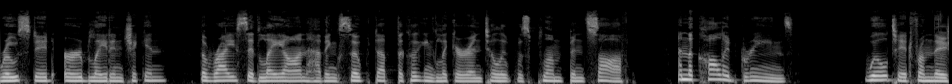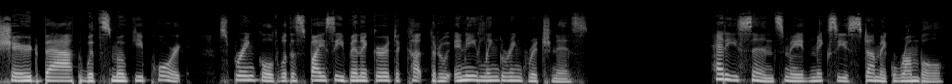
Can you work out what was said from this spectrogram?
roasted, herb laden chicken, the rice it lay on having soaked up the cooking liquor until it was plump and soft, and the collard greens, wilted from their shared bath with smoky pork sprinkled with a spicy vinegar to cut through any lingering richness. Heady scents made Mixie's stomach rumble.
